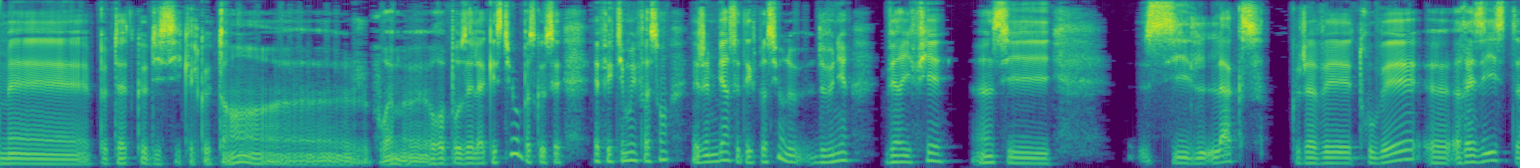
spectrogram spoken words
mais peut-être que d'ici quelques temps, euh, je pourrais me reposer la question, parce que c'est effectivement une façon, et j'aime bien cette expression, de, de venir vérifier hein, si, si l'axe que j'avais trouvé euh, résiste,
